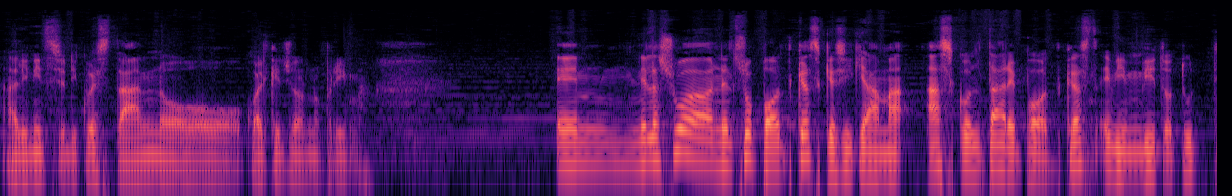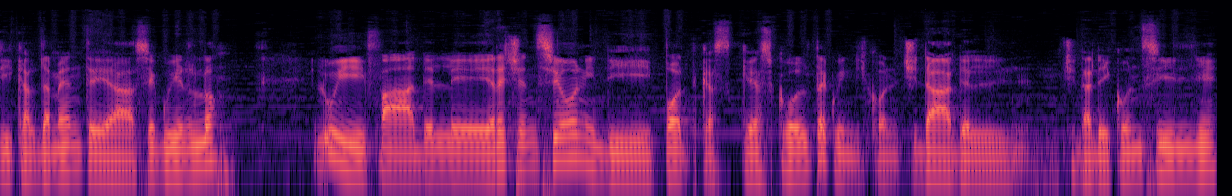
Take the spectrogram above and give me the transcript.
all'inizio di quest'anno o qualche giorno prima. E sua, nel suo podcast che si chiama Ascoltare Podcast, e vi invito tutti caldamente a seguirlo, lui fa delle recensioni di podcast che ascolta, quindi con, ci, dà del, ci dà dei consigli,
